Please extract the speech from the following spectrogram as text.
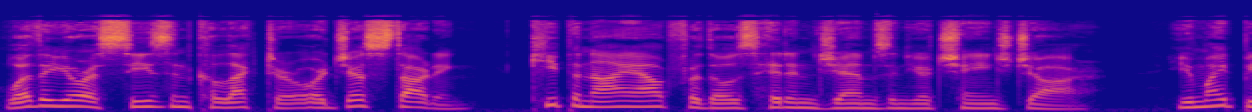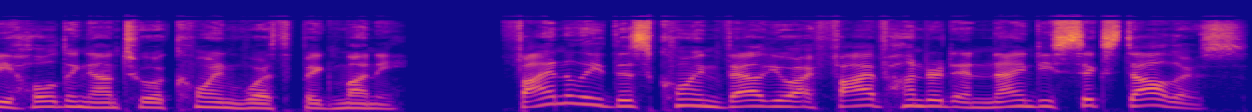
Whether you're a seasoned collector or just starting, keep an eye out for those hidden gems in your change jar. You might be holding onto a coin worth big money. Finally, this coin value I $596.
